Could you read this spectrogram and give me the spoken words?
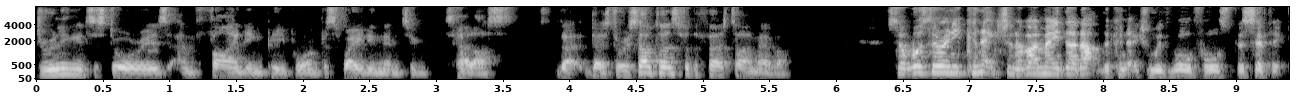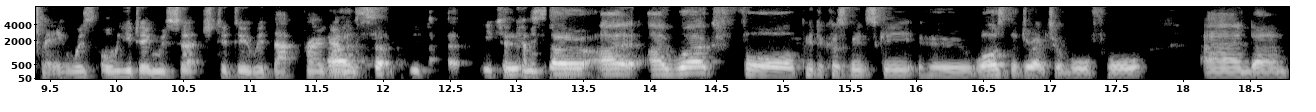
drilling into stories and finding people and persuading them to tell us that, their story, sometimes for the first time ever. So, was there any connection? Have I made that up? The connection with Wolf Hall specifically? Was all you doing research to do with that program? Uh, so, uh, so I, I, worked for Peter Kosminsky, who was the director of Wolf Hall, and um,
